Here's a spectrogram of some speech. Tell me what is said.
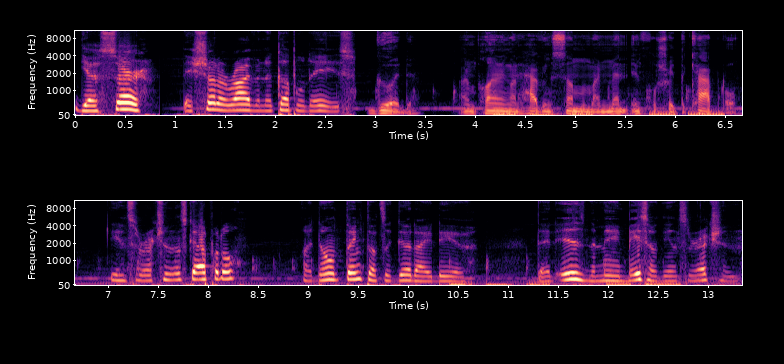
Yes, sir. They should arrive in a couple days. Good. I'm planning on having some of my men infiltrate the capital. The insurrectionist capital? I don't think that's a good idea. That is the main base of the insurrection.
